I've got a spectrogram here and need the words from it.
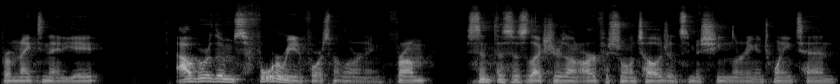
from 1998, Algorithms for Reinforcement Learning from Synthesis Lectures on Artificial Intelligence and Machine Learning in 2010,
